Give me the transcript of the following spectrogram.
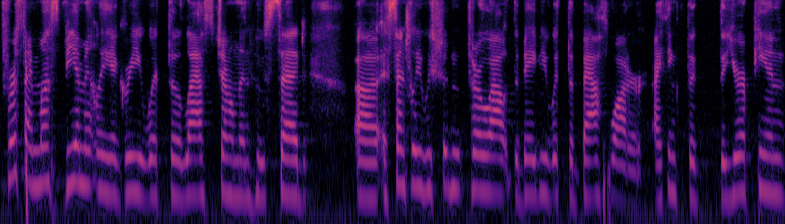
first I must vehemently agree with the last gentleman who said uh, essentially we shouldn't throw out the baby with the bathwater. I think the the European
